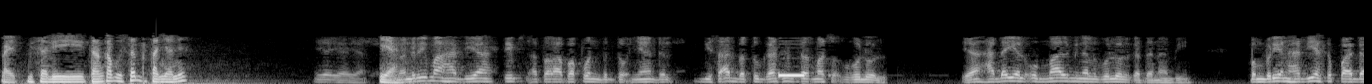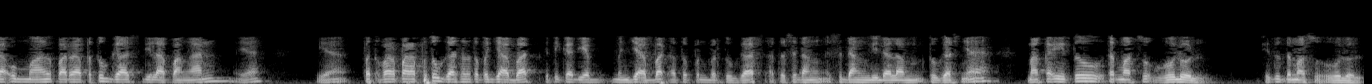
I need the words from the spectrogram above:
Baik, bisa ditangkap Ustaz pertanyaannya? Iya, iya, iya. Ya. Menerima hadiah, tips atau apa pun bentuknya di saat bertugas itu termasuk gulul. Ya, hadayal ummal minal gulul kata Nabi. Pemberian hadiah kepada ummal para petugas di lapangan, ya, ya para, para petugas atau pejabat ketika dia menjabat ataupun bertugas atau sedang sedang di dalam tugasnya maka itu termasuk gulul itu termasuk gulul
